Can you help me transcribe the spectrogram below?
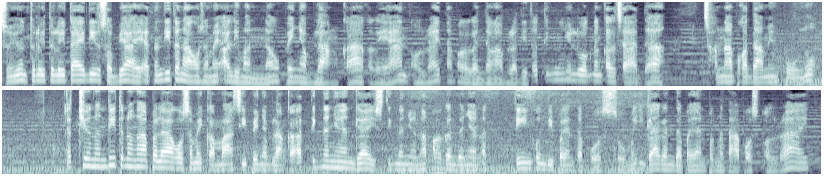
So yun, tuloy-tuloy tayo dito sa biyahe at nandito na ako sa may Alimannaw, Peña Blanca, Cagayan. Alright, napakaganda nga pala dito. Tignan yung luwag ng kalsada. Saka napakadaming puno. At yun, nandito na nga pala ako sa may Kamasi, Peña Blanca. At tignan nyo yan guys, tignan nyo, napakaganda niyan. At tingin ko hindi pa yan tapos. So may igaganda pa yan pag natapos. Alright.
